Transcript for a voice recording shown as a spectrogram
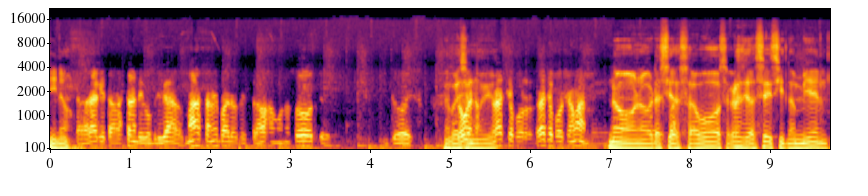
Y no, la verdad que está bastante complicado. Más también para los que trabajan con nosotros y todo eso. me parece bueno, muy bien. gracias por, gracias por llamarme. No, no, gracias a vos, gracias a Ceci también,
